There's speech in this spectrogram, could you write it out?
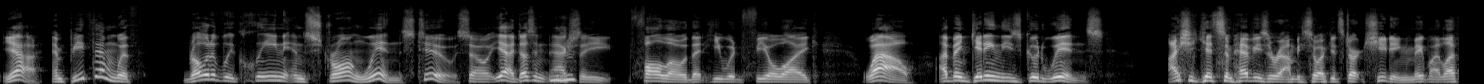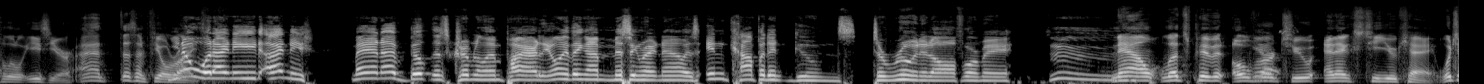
Yeah, and beat them with relatively clean and strong wins too. So yeah, it doesn't Mhm. actually follow that he would feel like, wow, I've been getting these good wins. I should get some heavies around me so I could start cheating and make my life a little easier. That doesn't feel You right. You know what I need? I need. Man, I've built this criminal empire. The only thing I'm missing right now is incompetent goons to ruin it all for me. Hmm. Now let's pivot over Yes. to NXT UK, which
